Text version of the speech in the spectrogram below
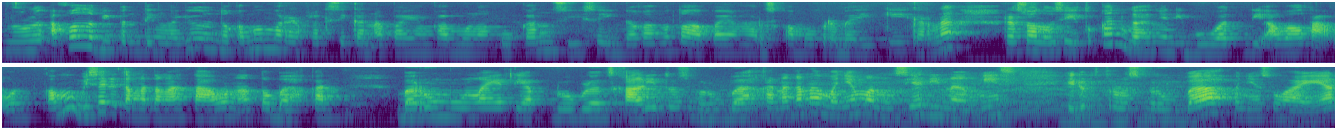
Menurut aku lebih penting lagi untuk kamu merefleksikan apa yang kamu lakukan sih sehingga kamu tahu apa yang harus kamu perbaiki. Karena resolusi itu kan gak hanya dibuat di awal tahun. Kamu bisa di tengah-tengah tahun atau bahkan baru mulai tiap dua bulan sekali terus berubah. Karena kan namanya manusia dinamis hidup terus berubah penyesuaian.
